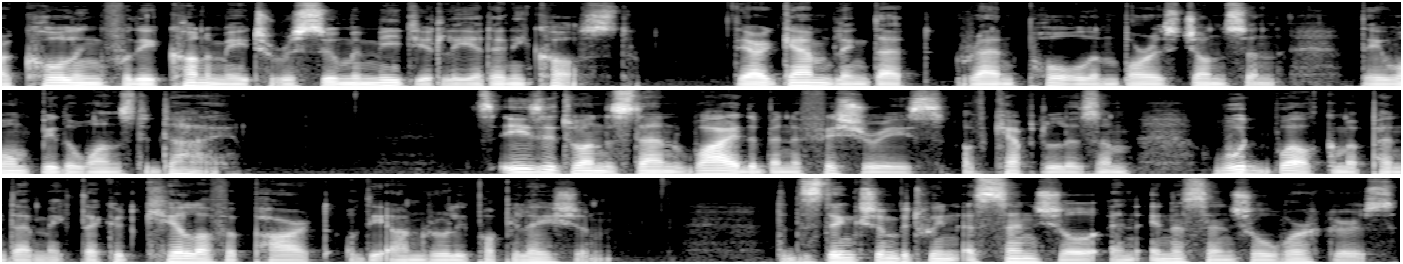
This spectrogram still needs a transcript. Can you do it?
are calling for the economy to resume immediately at any cost. They are gambling that Rand Paul and Boris Johnson they won't be the ones to die. It's easy to understand why the beneficiaries of capitalism would welcome a pandemic that could kill off a part of the unruly population. The distinction between essential and inessential workers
